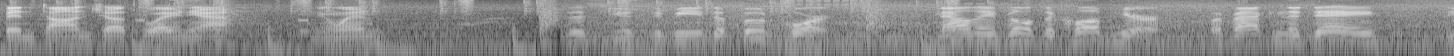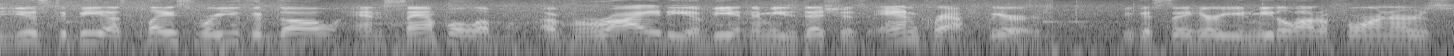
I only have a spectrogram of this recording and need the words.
Bin Tan Cha Thuê Nha. You win? This used to be the food court. Now they built a club here. But back in the day, it used to be a place where you could go and sample a, a variety of Vietnamese dishes and craft beers. You could sit here, you'd meet a lot of foreigners,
